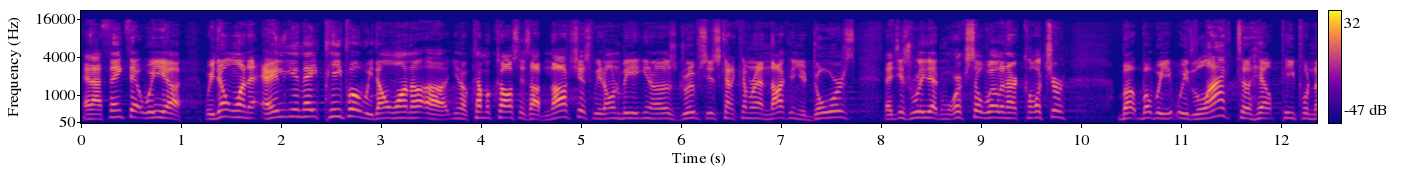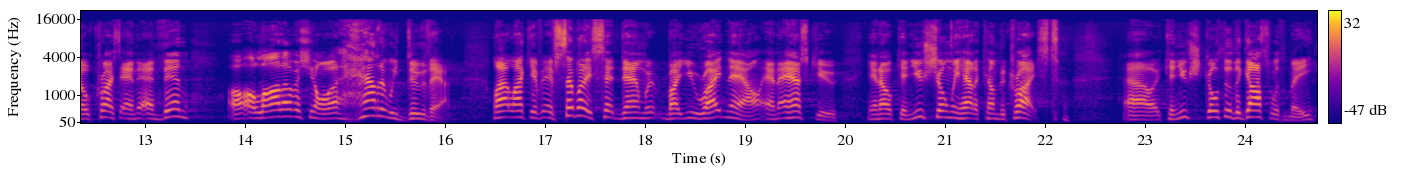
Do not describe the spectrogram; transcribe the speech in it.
And I think that we, uh, we don't want to alienate people. We don't want to, uh, you know, come across as obnoxious. We don't want to be, you know, those groups just kind of come around knocking on your doors. That just really doesn't work so well in our culture. But, but we, we'd like to help people know Christ. And, and then uh, a lot of us, you know, how do we do that? Like, like if, if somebody sat down with, by you right now and asked you, you know, can you show me how to come to Christ? Uh, can you go through the gospel with me?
